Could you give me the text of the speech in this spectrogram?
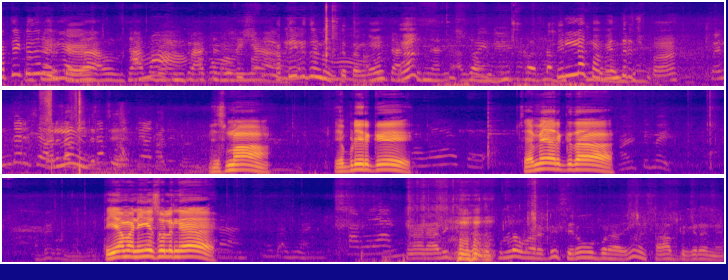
அத்தைகிட்ட தானே இருக்க? அத்தைகிட்ட தானே இருக்க தங்கம்? ஆ? இல்லப்பா வெந்துருச்சுப்பா. நல்லா வெந்துருச்சு. நிஸ்மா எப்படி இருக்கு? செமையா இருக்குதா? தியாமா நீங்க சொல்லுங்க. நான் அதுக்கு ஃபுல்லாக வரட்டு சிரமப்படாதீங்க சாப்பிட்டுக்கிறேன்னு.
